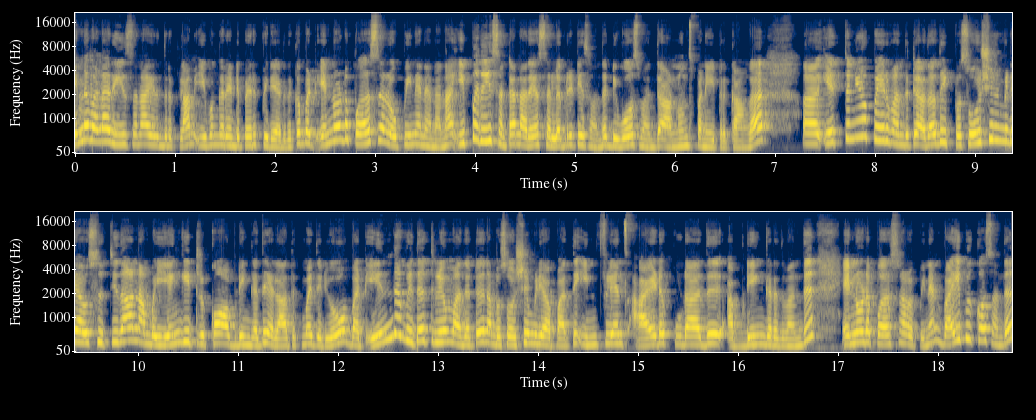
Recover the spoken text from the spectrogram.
என்ன வேணா ரீசனாக இருந்திருக்கலாம் இவங்க ரெண்டு பேர் பிரியறதுக்கு. பட் என்னோட பர்சனல் ஒப்பீனியன் என்னன்னா இப்போ ரீசெண்டாக நிறைய செலிபிரிட்டிஸ் வந்து டிவோர்ஸ் வந்து அனௌன்ஸ் பண்ணிட்டு இருக்காங்க. Uh, எத்தனையோ பேர் வந்துட்டு அதாவது இப்போ சோஷியல் மீடியாவை சுற்றி தான் நம்ம இயங்கிட்டு இருக்கோம் அப்படிங்கிறது எல்லாத்துக்குமே தெரியும். பட் எந்த விதத்துலையும் வந்துட்டு நம்ம சோஷியல் மீடியாவை பார்த்து இன்ஃப்ளூயன்ஸ் ஆகிடக்கூடாது அப்படிங்கிறது வந்து என்னோட பர்சனல் ஒப்பீனியன் வை பிகாஸ் வந்து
